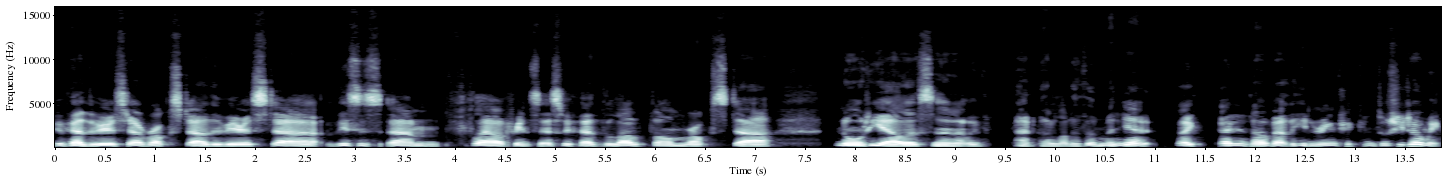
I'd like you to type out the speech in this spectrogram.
We've had the Vera Star Rockstar, the Vera Star. This is um, Flower Princess. We've had the Love Bomb Rockstar, Naughty Alice, and we've had quite a lot of them. And yet, like, I didn't know about the hidden ring trick until she told me.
